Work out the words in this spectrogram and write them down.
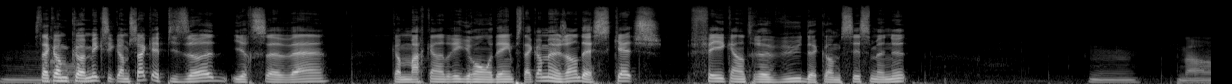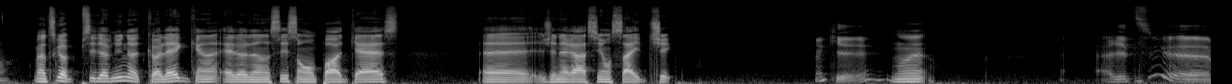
Hmm, C'était comme comique, c'est comme chaque épisode, il recevait comme Marc-André Grondin. Puis c'était comme un genre de sketch fake entrevue de comme 6 minutes. Hmm, Non. Mais en tout cas, c'est devenu notre collègue quand elle a lancé son podcast euh, Génération Side Chick. Ok. Ouais. Elle est-tu. Euh,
